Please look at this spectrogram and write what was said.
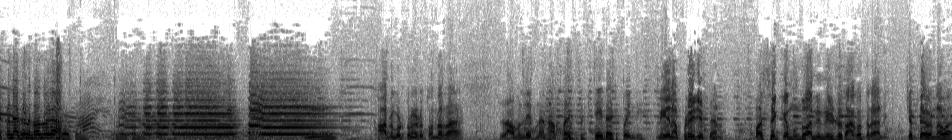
ఎక్కడ ఎక్కడ తొందరగా. హార్న్ కొడుతున్నాడు తొందరరా. లాభం లేదు నా పరిస్థితి చేయి దాటిపోయింది. నేను అప్పుడే చెప్పాను బస్ ఎక్కే ముందు అన్ని నీళ్ళు తాగొద్దురా అని. చెప్తే విన్నావా?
